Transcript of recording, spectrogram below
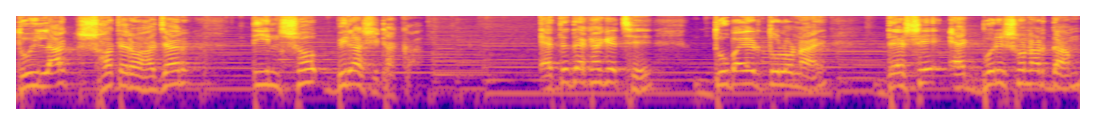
দুই লাখ সতেরো হাজার তিনশো বিরাশি টাকা। এতে দেখা গেছে, দুবাইয়ের তুলনায় দেশে এক ভরি সোনার দাম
